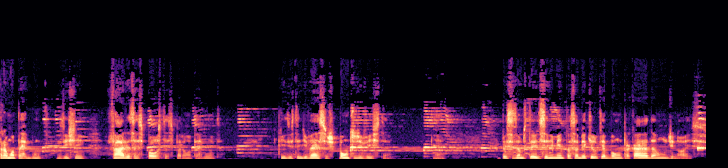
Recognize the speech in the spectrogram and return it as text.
para uma pergunta. Existem várias respostas para uma pergunta. Porque existem diversos pontos de vista. Né? Precisamos ter discernimento para saber aquilo que é bom para cada um de nós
